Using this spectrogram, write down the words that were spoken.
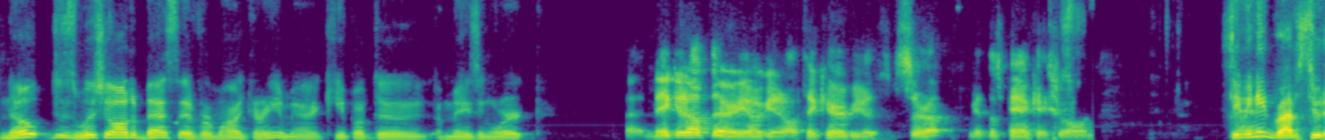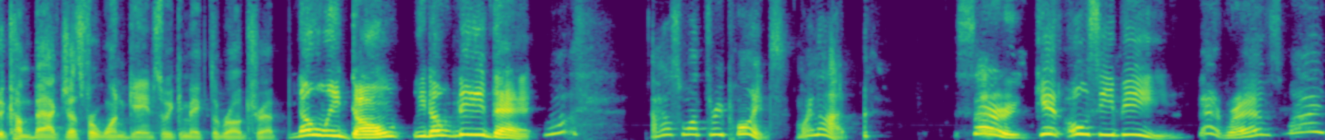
Nope. Just wish you all the best at Vermont Green, man. Keep up the amazing work. Uh, make it up there, you know. I'll take care of you with some syrup. Get those pancakes rolling. See, we need Revs 2 to come back just for one game so we can make the road trip. No, we don't. We don't need that. I also want three points. Why not? Sir, get OCB. That Revs. What?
